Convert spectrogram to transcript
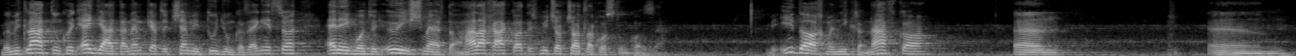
De mit láttunk, hogy egyáltalán nem kellett, hogy semmit tudjunk az egészről, elég volt, hogy ő ismerte a halakákat, és mi csak csatlakoztunk hozzá. Mi idach, menikra návka, um, um,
